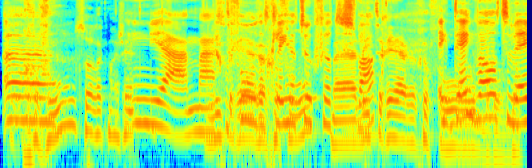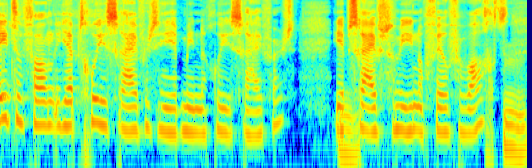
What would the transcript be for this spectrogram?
gevoel, zal ik maar zeggen? Ja, maar gevoel, dat klinkt natuurlijk veel te zwak. Gevoel, ik denk wel te weten van, je hebt goede schrijvers en je hebt minder goede schrijvers. Je hebt schrijvers van wie je nog veel verwacht. Hmm.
